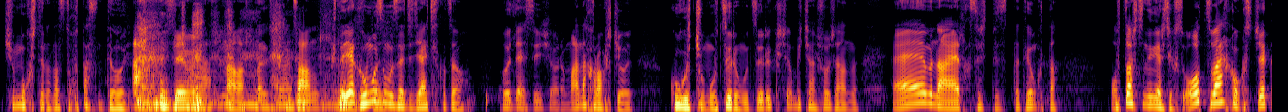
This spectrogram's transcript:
Чимүүгчтэй надаас тухтаасан те ой. Алнаа алнаа гэж. Гэтэ яг хүмүүс хүмүүс ажиж яачих зав. Хойлоо эсэ иш ороо. Манайхаар орчих ой. Гүүгэл ч юм үзэр үзэр гэж би чам шуу шаана. Аим на айлгсан шүү дээ. Тэгэн гота. Уцаар чи нэг гэсэн. Ууц байхгүй гэж яг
